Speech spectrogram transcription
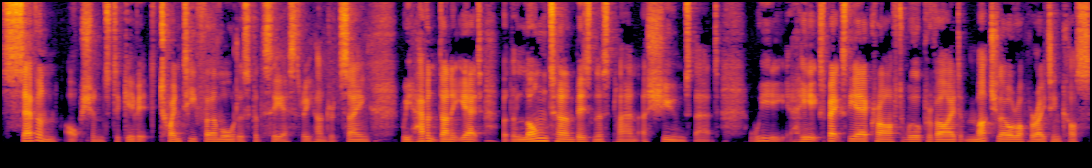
seven options to give it 20 firm orders for the CS300, saying, We haven't done it yet, but the long term business plan assumes that. We, he expects the aircraft will provide much lower operating costs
